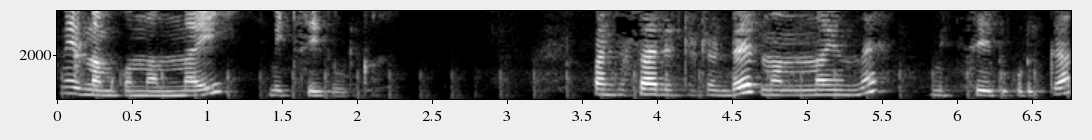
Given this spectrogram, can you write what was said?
ഇനി ഇത് നമുക്കൊന്ന് നന്നായി മിക്സ് ചെയ്ത് കൊടുക്കാം. പഞ്ചസാര ഇട്ടിട്ടുണ്ട്. നന്നായി ഒന്ന് മിക്സ് ചെയ്ത് കൊടുക്കുക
